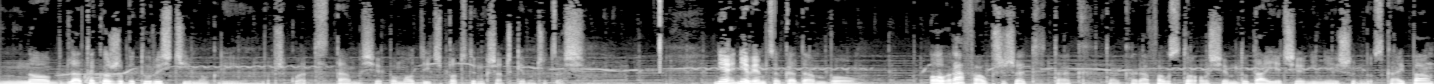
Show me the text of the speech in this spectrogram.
No, dlatego, żeby turyści mogli na przykład tam się pomodlić pod tym krzaczkiem czy coś. Nie, nie wiem co gadam, bo. O, Rafał przyszedł, tak, tak. Rafał 108 dodaje cię niniejszym do Skype'a.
